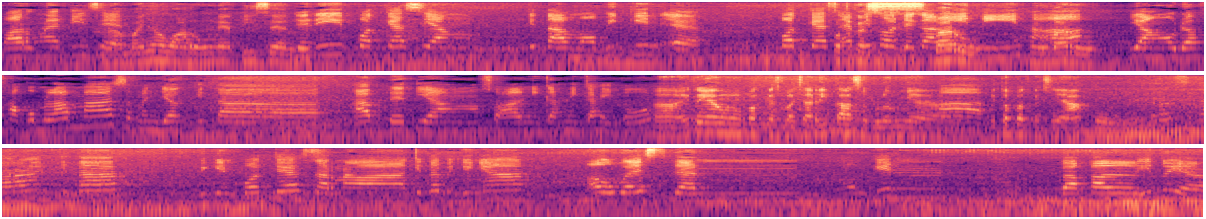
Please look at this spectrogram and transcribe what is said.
warung netizen. Namanya Warung Netizen. Jadi podcast yang kita mau bikin eh podcast, Podcast episode kali baru, ini yang ha, baru. yang udah vakum lama semenjak kita update yang soal nikah-nikah itu. Nah, itu yang podcast baca Rita sebelumnya. Ah. Itu podcastnya aku. Terus sekarang kita bikin podcast karena kita bikinnya always dan mungkin bakal itu ya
